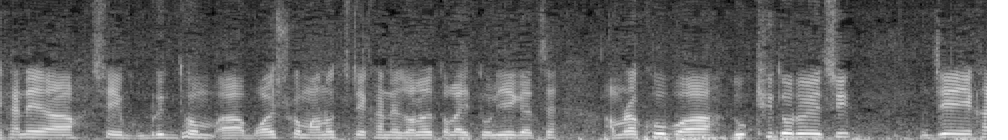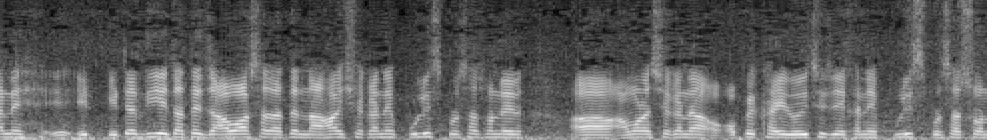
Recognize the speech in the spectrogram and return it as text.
এখানে সেই বৃদ্ধ বয়স্ক মানুষটি এখানে জলের তলায় তলিয়ে গেছে। আমরা খুব দুঃখিত রয়েছি যে এখানে এটা দিয়ে যাতে যাওয়া আসা যাতে না হয় সেখানে পুলিশ প্রশাসনের আমরা সেখানে অপেক্ষায় রয়েছি যে এখানে পুলিশ প্রশাসন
